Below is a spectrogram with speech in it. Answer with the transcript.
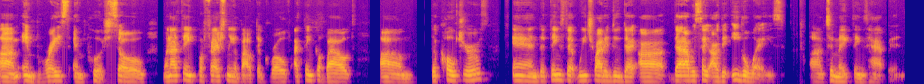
um, embrace and push. So when I think professionally about the growth, I think about um, the cultures and the things that we try to do that are that I would say are the eagle ways uh, to make things happen.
